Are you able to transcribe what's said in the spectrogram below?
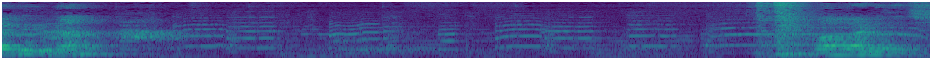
எங்கே இருக்குங்க வாங்க வாங்கிட்டு வந்தாச்சு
